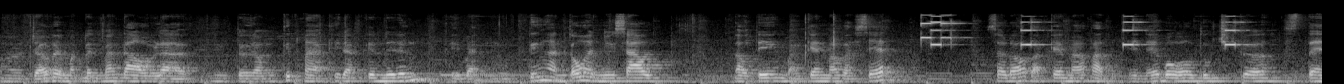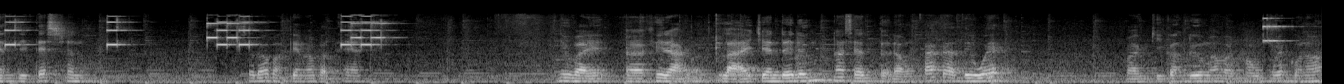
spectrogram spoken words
uh, trở về mặc định ban đầu là tự động kích hoạt khi đặt trên đế đứng thì bạn tiến hành cấu hình như sau. Đầu tiên bạn kèm mã vạch set sau đó bạn kèm mã vạch enable auto trigger stand detection sau đó bạn kèm mã vạch end như vậy à, khi đặt lại trên đế đứng nó sẽ tự động phát ra tiêu quét. Và chỉ cần đưa mã vạch vào quét của nó.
